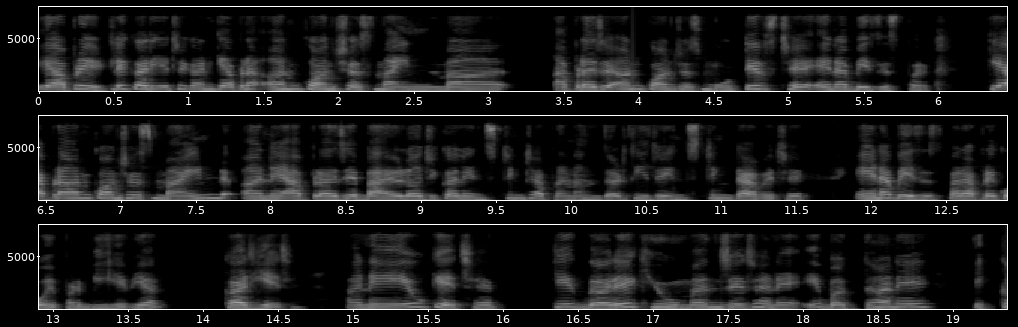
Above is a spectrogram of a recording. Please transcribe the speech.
એ આપણે એટલે કરીએ છીએ કારણ કે આપણા અનકોન્શિયસ માઇન્ડમાં આપણા જે અનકોન્શિયસ મોટિવ્સ છે એના બેઝિસ પર. કે આપણા અનકોન્શિયસ માઇન્ડ અને આપણા જે બાયોલોજિકલ ઇન્સ્ટિંક્ટ છે, આપણા અંદરથી જે ઇન્સ્ટિંક્ટ આવે છે, એના બેઝિસ પર આપણે કોઈ પણ બિહેવિયર કરીએ છીએ. અને એવું કે છે કે દરેક હ્યુમન જે છે ને, એ બધાને એક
